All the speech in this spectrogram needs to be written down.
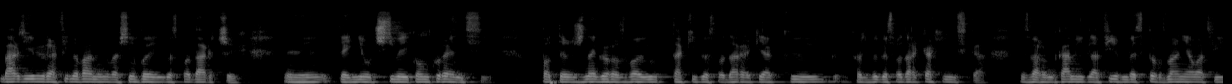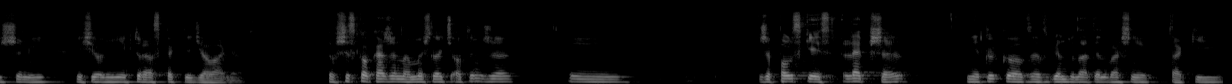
bardziej wyrafinowanych właśnie wojen gospodarczych, y, tej nieuczciwej konkurencji, potężnego rozwoju takich gospodarek jak y, choćby gospodarka chińska, z warunkami dla firm bez porównania łatwiejszymi, jeśli chodzi o niektóre aspekty działania. To wszystko każe nam myśleć o tym, że, y, że polskie jest lepsze nie tylko ze względu na ten właśnie taki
